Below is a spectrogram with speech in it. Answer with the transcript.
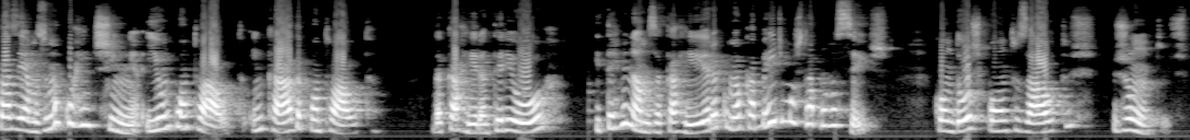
Fazemos uma correntinha e um ponto alto em cada ponto alto da carreira anterior e terminamos a carreira como eu acabei de mostrar para vocês, com dois pontos altos juntos.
